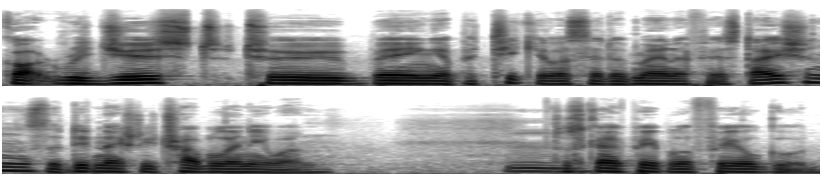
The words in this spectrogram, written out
got reduced to being a particular set of manifestations that didn't actually trouble anyone. Mm. Just gave people a feel good.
